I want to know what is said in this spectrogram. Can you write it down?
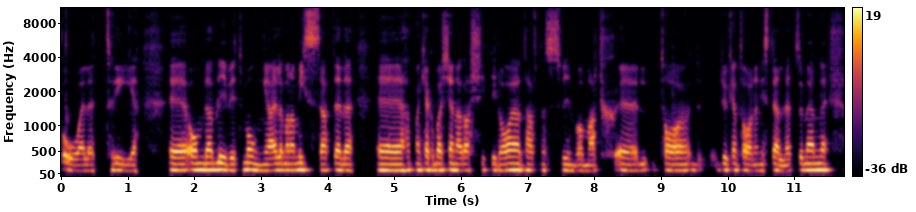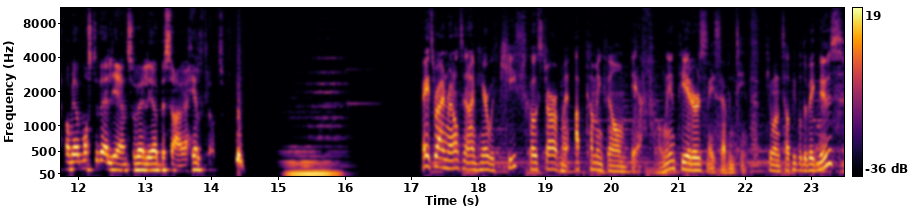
två eller tre. Eh, om det har blivit många eller man har missat eller eh, att man kanske bara känner att ah, shit, idag har jag inte haft en svinbra match. Eh, ta, du kan ta den istället. Men eh, om jag måste välja en så väljer jag Besara, helt klart. Hej, det är Ryan Reynolds och jag är här med Keith, co-star of my upcoming film If, only in theaters May 17 th Do you want to tell people the big news?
